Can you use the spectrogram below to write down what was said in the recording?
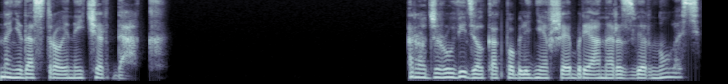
дверь и стала подниматься по лестнице на недостроенный чердак. Роджер увидел, как побледневшая Бриана развернулась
